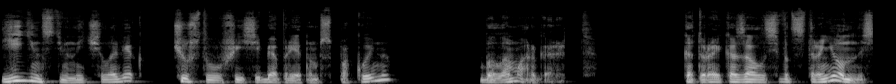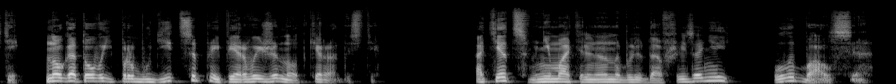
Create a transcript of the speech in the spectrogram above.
Единственный человек, чувствовавшей себя при этом спокойно, была Маргарет, которая казалась в отстраненности, но готовой пробудиться при первой же нотке радости. Отец, внимательно наблюдавший за ней, улыбался.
